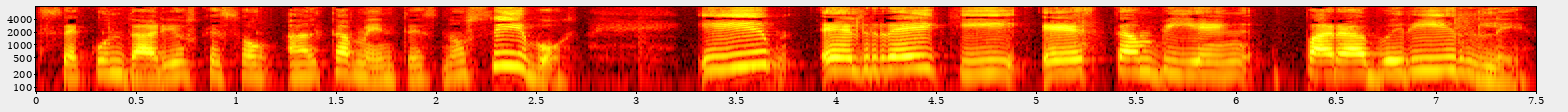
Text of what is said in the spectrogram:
secundarios que son altamente nocivos. Y el Reiki es también para abrirle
